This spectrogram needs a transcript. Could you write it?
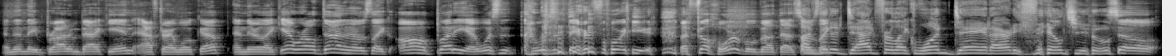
and then they brought him back in after I woke up and they're like, "Yeah, we're all done." And I was like, "Oh, buddy, I wasn't I wasn't there for you." I felt horrible about that. So I I've was been like, a dad for like one day and I already failed you. so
